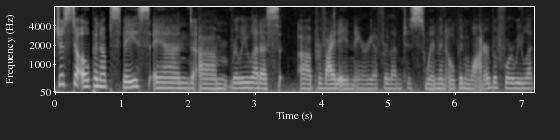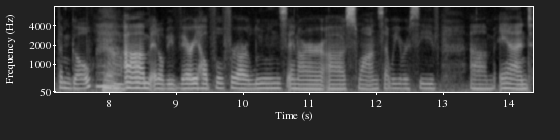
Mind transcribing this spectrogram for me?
just to open up space and um, really let us uh, provide an area for them to swim in open water before we let them go. Yeah. Um, it'll be very helpful for our loons and our uh, swans that we receive. Um, and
